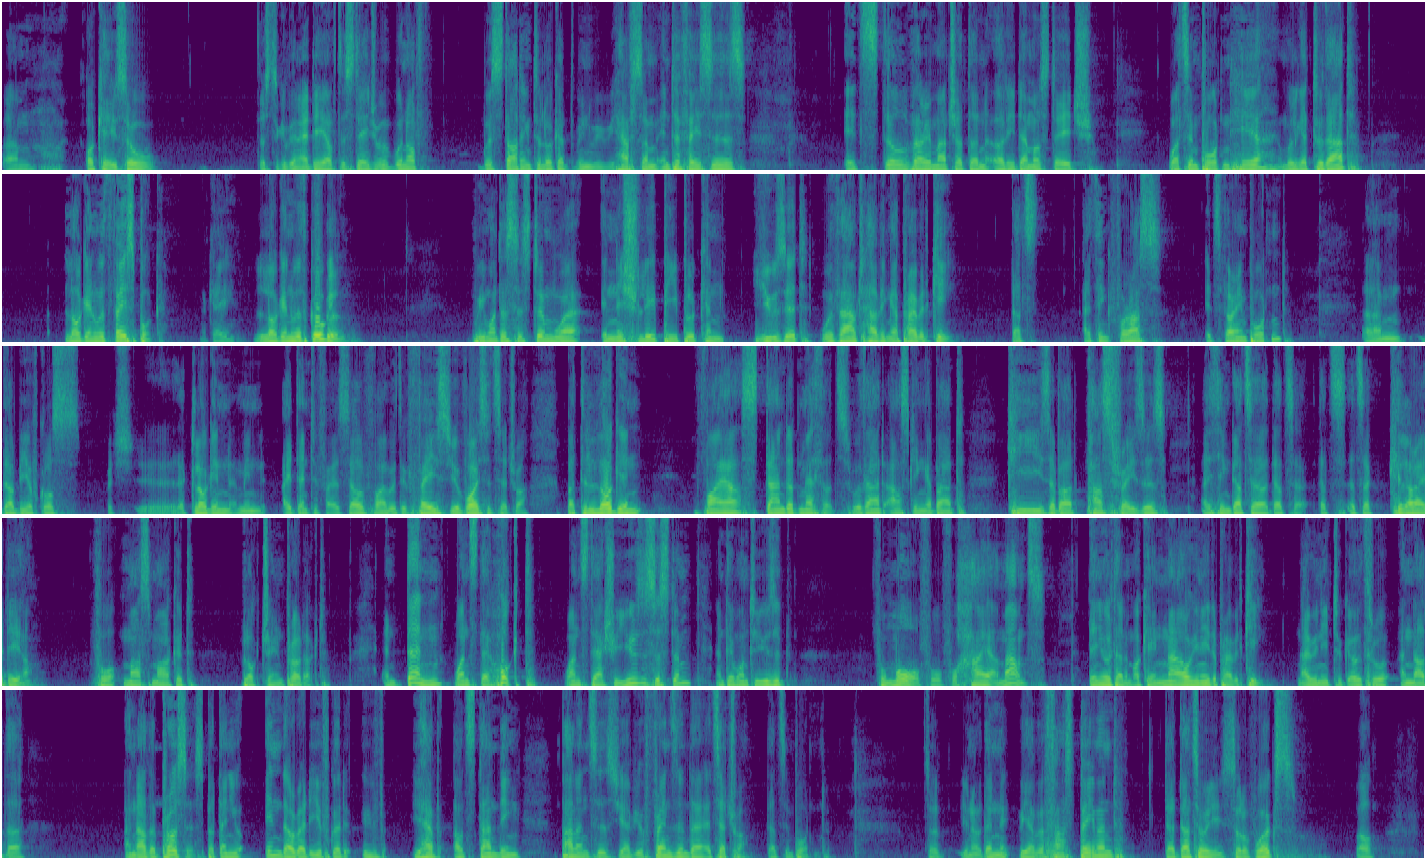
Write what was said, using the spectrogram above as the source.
Um, okay, so just to give you an idea of the stage, we're not, we're starting to look at, I mean, we have some interfaces. It's still very much at an early demo stage. What's important here, we'll get to that, log in with Facebook, okay? Log in with Google. We want a system where initially people can use it without having a private key. That's, I think for us, it's very important. Um, there'll be, of course, which uh, like login, I mean, identify yourself with your face, your voice, etc. But to log in via standard methods without asking about keys, about passphrases, I think that's a, that's a, that's, that's a killer idea for mass market blockchain product. And then once they're hooked, once they actually use the system and they want to use it for more, for, for higher amounts, then you'll tell them, okay, now you need a private key. Now you need to go through another another process. But then you're in there already. You've got you've, you have outstanding balances. You have your friends in there, etc. That's important. So you know, then we have a fast payment. That that's already sort of works. Well,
